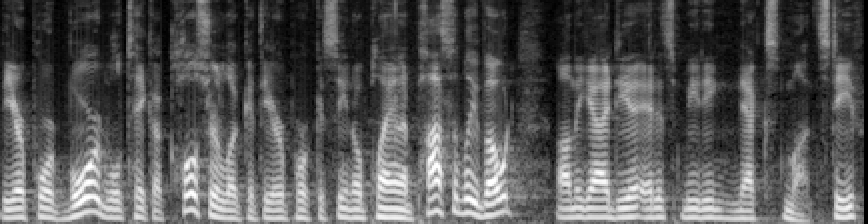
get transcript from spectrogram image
The airport board will take a closer look at the airport casino plan and possibly vote on the idea at its meeting next month. Steve?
